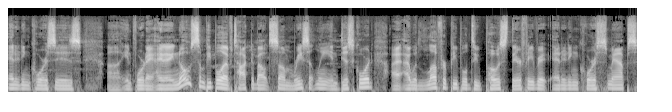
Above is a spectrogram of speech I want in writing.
editing courses uh, in Fortnite. And I know some people have talked about some recently in Discord. I, I would love for people to post their favorite editing course maps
